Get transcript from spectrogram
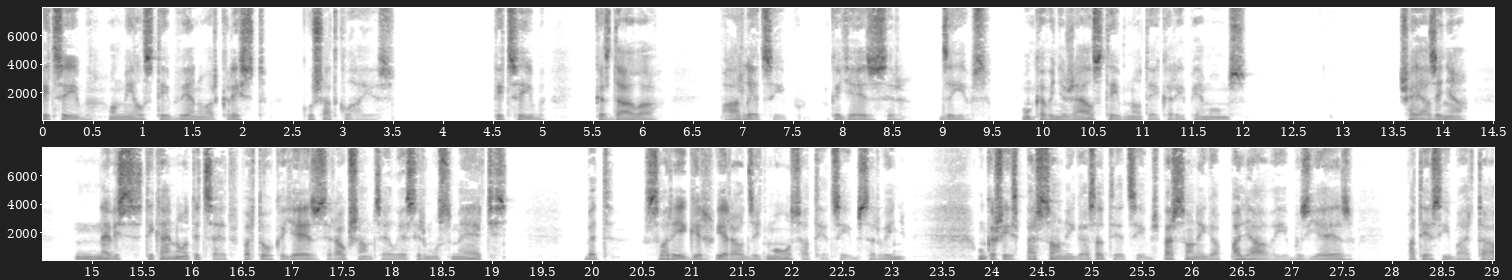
Ticība un mīlestība vieno ar Kristu, kurš atklājies. Ticība, kas dāvā pārliecību, ka Jēzus ir dzīves un ka viņa žēlstība notiek arī pie mums. Šajā ziņā nevis tikai noticēt par to, ka Jēzus ir augšām cēlies, ir mūsu mērķis, bet svarīgi ir ieraudzīt mūsu attiecības ar viņu, un ka šīs personīgās attiecības, personīgā paļāvība uz Jēzu patiesībā ir tā,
